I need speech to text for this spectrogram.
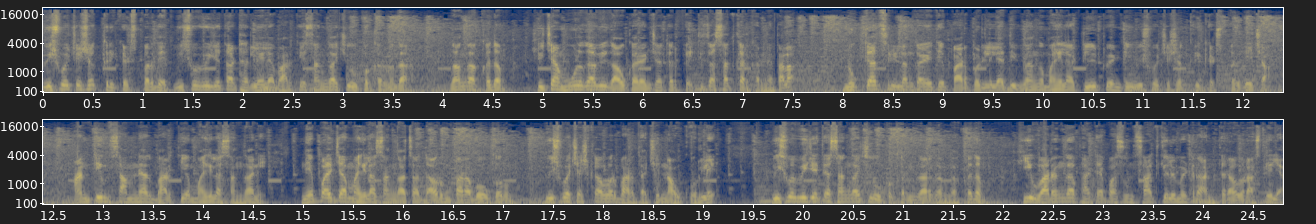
विश्वचषक क्रिकेट स्पर्धेत विश्वविजेता ठरलेल्या भारतीय संघाची उपकर्णधार गंगा कदम हिच्या मूळ गावी गावकऱ्यांच्या तर्फे तिचा सत्कार करण्यात आला. नुकत्याच श्रीलंका येथे पार पडलेल्या दिव्यांग महिला टी ट्वेंटी विश्वचषक क्रिकेट स्पर्धेच्या अंतिम सामन्यात भारतीय महिला संघाने नेपाळच्या महिला संघाचा दारुण पराभव करून विश्वचषकावर भारताचे नाव कोरले. विश्वविजेत्या संघाची उपकर्णधार गंगा कदम ही वारंगा फाट्यापासून सात किलोमीटर अंतरावर असलेल्या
